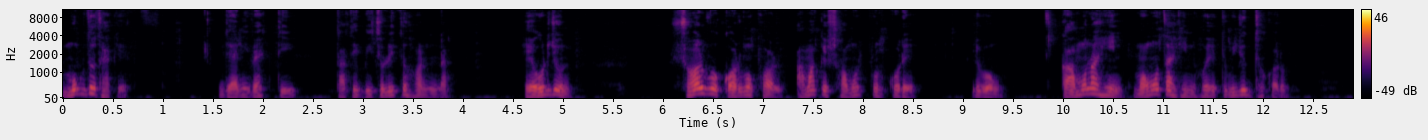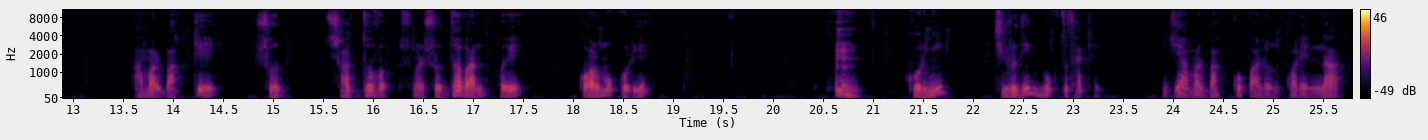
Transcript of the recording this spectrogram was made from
মুগ্ধ থাকে। জ্ঞানী ব্যক্তি তাতে বিচলিত হন না। হে অর্জুন, সর্বকর্মফল আমাকে সমর্পণ করে এবং কামনাহীন, মমতাহীন হয়ে তুমি যুদ্ধ করো। আমার বাক্যে সাধ্য মানে শ্রদ্ধাবান হয়ে কর্ম করিয়ে কর্মী চিরদিন মুক্ত থাকে। যে আমার বাক্য পালন করেন না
